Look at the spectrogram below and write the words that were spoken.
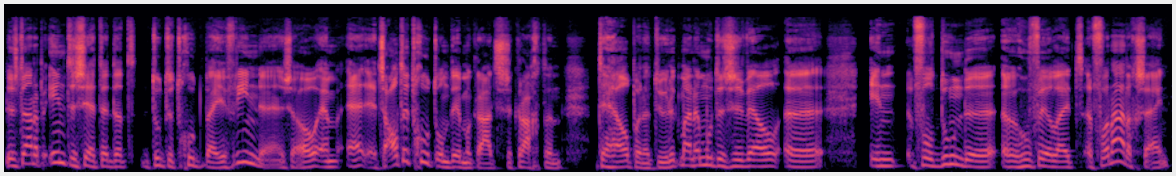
Dus daarop in te zetten, dat doet het goed bij je vrienden en zo. En eh, het is altijd goed om democratische krachten te helpen natuurlijk. Maar dan moeten ze wel eh, in voldoende hoeveelheid voorradig zijn.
